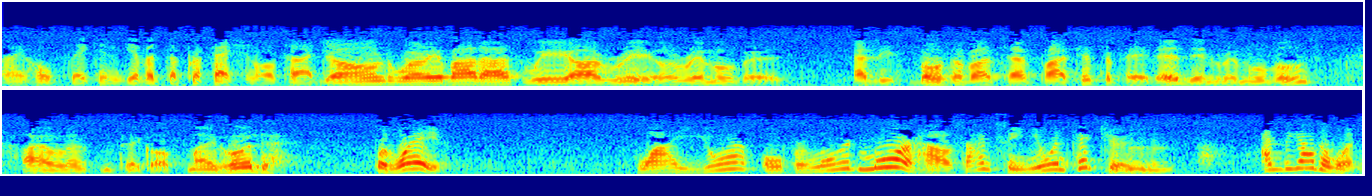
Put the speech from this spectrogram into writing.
I hope they can give it the professional touch. Don't worry about us. We are real removers. At least both of us have participated in removals. I'll uh, take off my hood. But wait. Why, you're Overlord Morehouse. I've seen you in pictures. And the other one.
